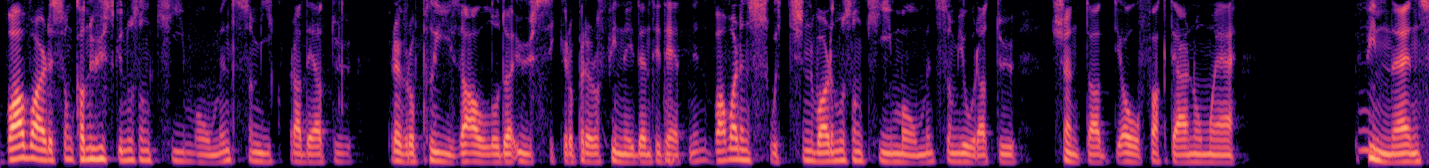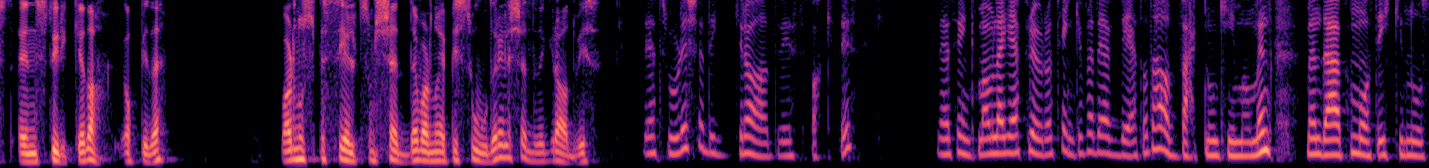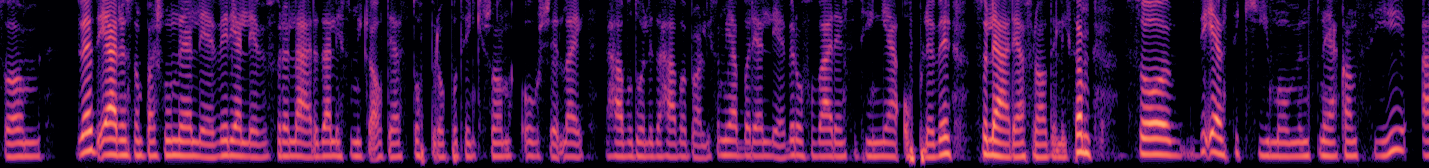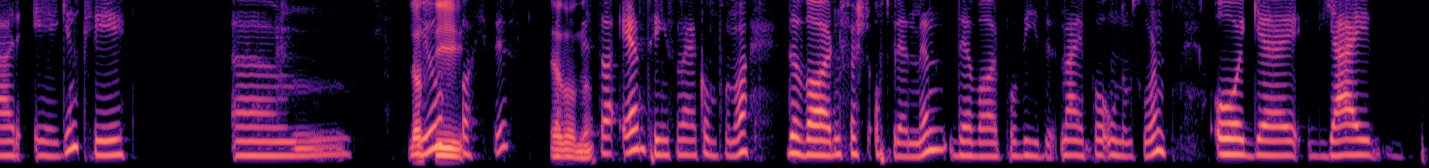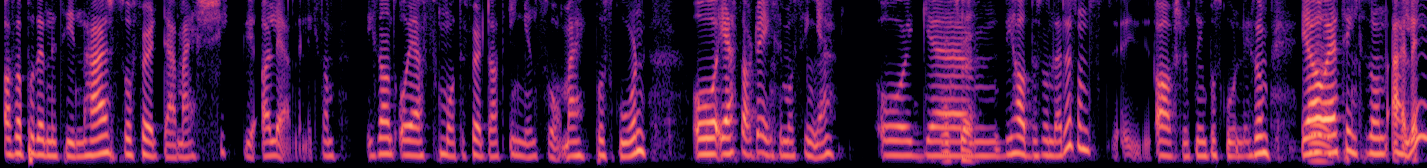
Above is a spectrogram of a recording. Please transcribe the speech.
hva var det som, kan du huske noen sånn key moments som gikk fra det at du prøver å please alle, og du er usikker og prøver å finne identiteten din? Hva var den switchen? Var det noen sånn key moments som gjorde at du skjønte at yo, fuck, det er noe må jeg finne en, en styrke da, oppi det? Var det noe spesielt som skjedde? Var det noen episoder, eller skjedde det gradvis? Jeg tror det skjedde gradvis, faktisk. Når jeg, tenker meg om, like, jeg prøver å tenke, for jeg vet at det har vært noen key moments, men det er på en måte ikke noe som Du vet, Jeg er en sånn person når jeg lever, jeg lever for å lære. Det er liksom ikke alltid jeg stopper opp og tenker sånn Oh shit, like, det her var dårlig, det her var bra. liksom. Jeg bare jeg lever, og for hver eneste ting jeg opplever, så lærer jeg fra det, liksom. Så de eneste key momentsene jeg kan si, er egentlig um, La oss Jo, si faktisk. ja. Hvis det var én ting som jeg kom på nå, det var den første opptredenen min. Det var på, videre, nei, på ungdomsskolen. Og eh, jeg Altså, på denne tiden her så følte jeg meg skikkelig alene, liksom. Ikke sant? Og jeg på en måte følte at ingen så meg på skolen. Og jeg starta egentlig med å synge. Og eh, Ok. vi hadde sånn der, sånn avslutning på skolen, liksom. Ja, og jeg tenkte sånn, ærlig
